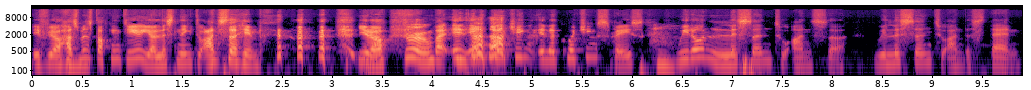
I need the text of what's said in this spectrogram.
If your husband's talking to you you're listening to answer him you know? Mm-hmm. True. But in, in coaching in a coaching space Hmm. we don't listen to answer. We listen to understand.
